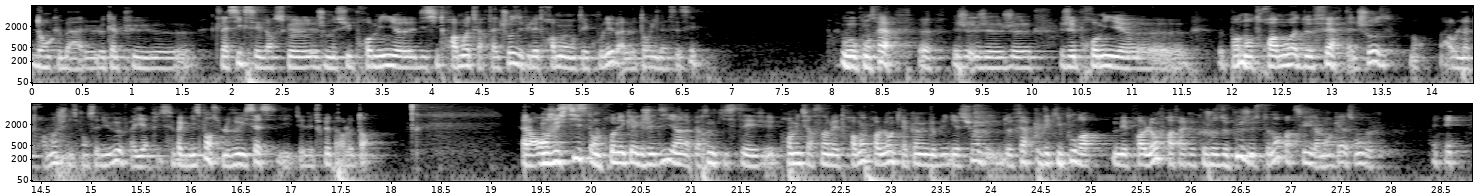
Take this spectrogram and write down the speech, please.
Donc, bah, le cas le plus euh, classique, c'est lorsque je me suis promis euh, d'ici trois mois de faire telle chose, et puis les trois mois ont écoulé, bah, le temps il a cessé. Ou au contraire, euh, je- je- j'ai promis pendant trois mois de faire telle chose. Bon, bah, au-delà de trois mois, je suis dispensé du vœu. Enfin, c'est pas qu'il dispense, le vœu il cesse, il est détruit par le temps. Alors en justice, dans le premier cas que j'ai dit, hein, la personne qui s'était promis de faire ça dans les trois mois, probablement qu'il y a quand même une obligation de, de faire dès qu'il pourra. Mais probablement il fera faire quelque chose de plus justement parce qu'il a manqué à son vœu.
